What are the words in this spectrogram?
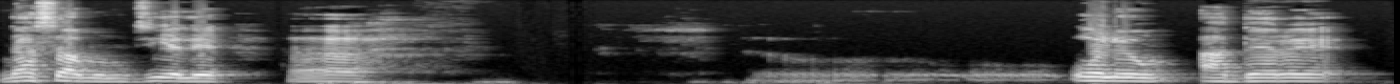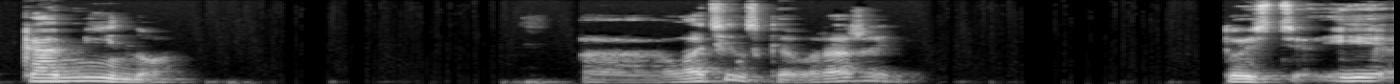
На самом деле олеум адере камино латинское выражение. То есть и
